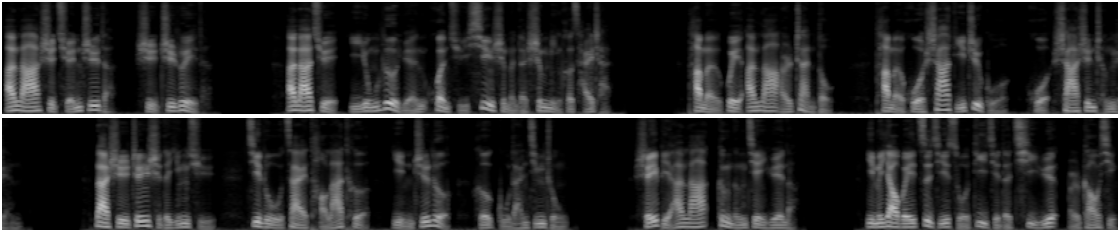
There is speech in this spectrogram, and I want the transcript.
安拉是全知的，是智睿的。安拉却已用乐园换取信士们的生命和财产，他们为安拉而战斗，他们或杀敌治国，或杀身成仁。那是真实的应许，记录在《讨拉特》《隐之乐》和《古兰经》中。谁比安拉更能僭约呢？你们要为自己所缔结的契约而高兴，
